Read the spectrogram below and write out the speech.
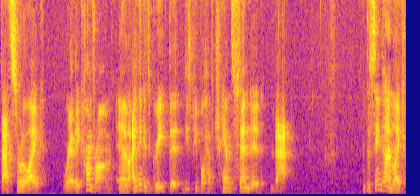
that's sort of like where they come from. And I think it's great that these people have transcended that at the same time, like,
